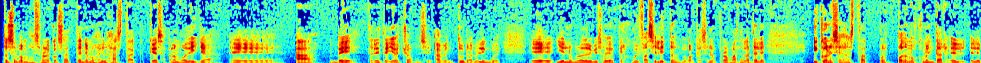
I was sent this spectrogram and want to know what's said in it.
Entonces vamos a hacer una cosa. Tenemos el hashtag que es a la modilla eh, AB38, así, aventura bilingüe, eh, y el número del episodio, que es muy facilito, igual que hacen los programas de la tele. Y con ese hashtag pues podemos comentar el, el,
